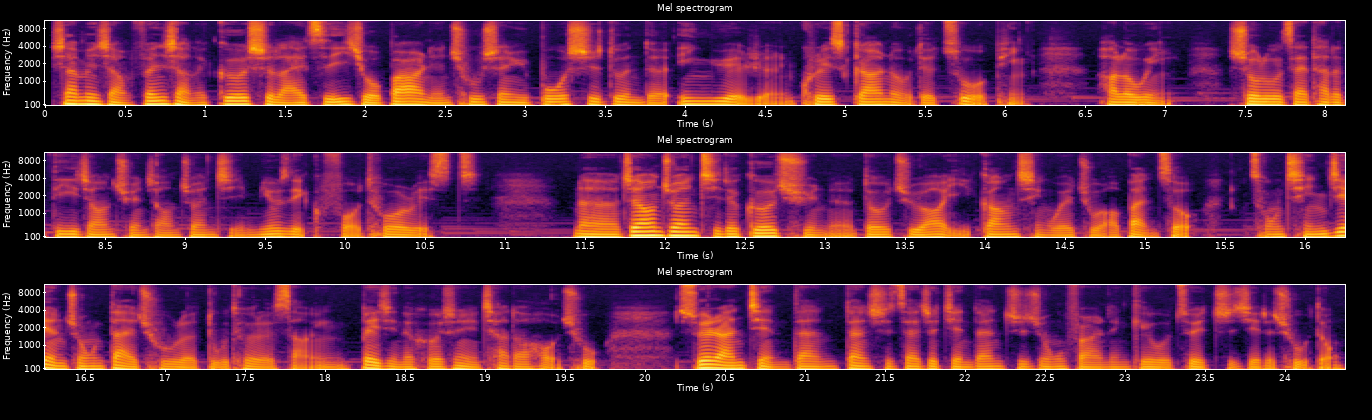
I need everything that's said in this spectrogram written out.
下面想分享的歌是来自1982年出生于波士顿的音乐人 Chris Garno 的作品《Halloween》，收录在他的第一张全长专辑《Music for Tourists》。那这张专辑的歌曲呢，都主要以钢琴为主要伴奏，从琴键中带出了独特的嗓音，背景的和声也恰到好处。虽然简单，但是在这简单之中，反而能给我最直接的触动。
